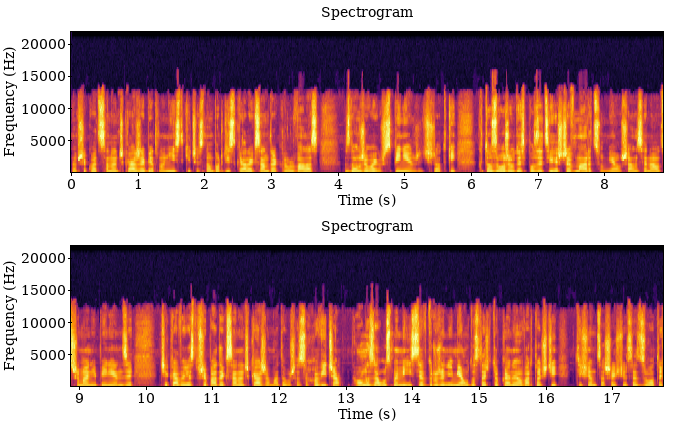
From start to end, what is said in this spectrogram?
np. saneczkarze, biatlonistki czy snowboardzistka Aleksandra Król-Walas, zdążyła już spieniężyć środki. Kto złożył dyspozycję jeszcze w marcu, miał szansę na otrzymanie pieniędzy. Ciekawy jest przypadek saneczkarza Mateusza Sochowicza. On za ósme miejsce w drużynie miał dostać tokeny o wartości 1600 zł.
